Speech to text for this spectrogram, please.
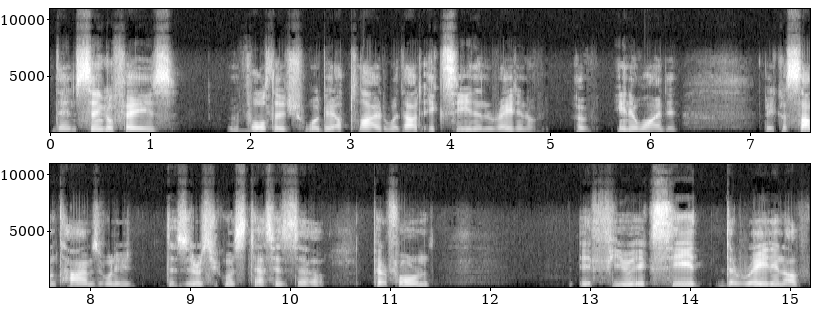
then single phase voltage will be applied without exceeding the rating of, of any winding because sometimes when you the zero sequence test is uh, performed if you exceed the rating of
